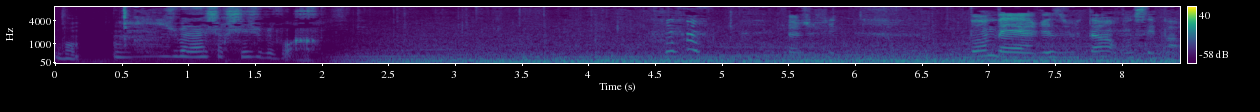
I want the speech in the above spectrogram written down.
Bon, je vais la chercher, je vais voir. Bon, ben, résultat, on sait pas.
